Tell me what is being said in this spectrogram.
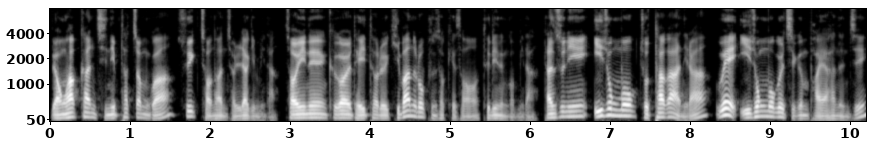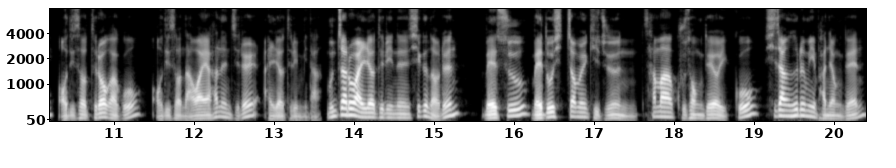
명확한 진입 타점과 수익 전환 전략입니다. 저희는 그걸 데이터를 기반으로 분석해서 드리는 겁니다. 단순히 이 종목 좋다가 아니라 왜 이 종목을 지금 봐야 하는지, 어디서 들어가고 어디서 나와야 하는지를 알려드립니다. 문자로 알려드리는 시그널은 매수, 매도 시점을 기준 3화 구성되어 있고 시장 흐름이 반영된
